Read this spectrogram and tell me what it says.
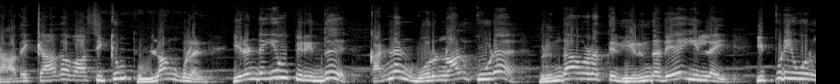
ராதைக்காக வாசிக்கும் புல்லாங்குழல். இரண்டையும் பிரிந்து கண்ணன் ஒரு நாள் கூட பிருந்தாவனத்தில் இருந்ததே இல்லை. இப்படி ஒரு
